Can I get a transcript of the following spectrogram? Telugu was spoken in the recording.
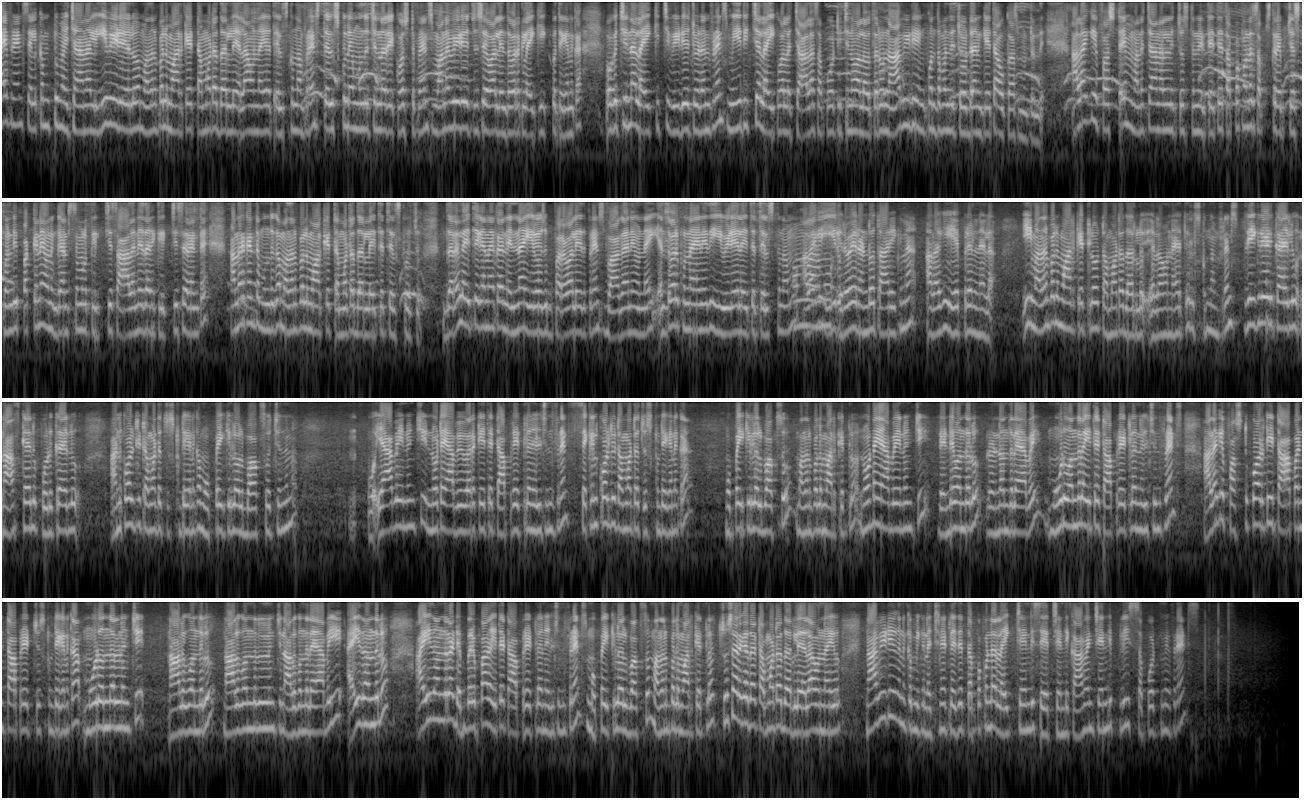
Hi friends welcome to my channel ఈ వీడియోలో మదనపల్లి మార్కెట్ టమాటా ధరలు ఎలా ఉన్నాయో తెలుసుకుందాం ఫ్రెండ్స్ తెలుసుకునే ముందు చిన్న రిక్వెస్ట్ ఫ్రెండ్స్ మన వీడియో చూసే వాళ్ళు ఇంతవరకు లైక్ ఇకపోతే కనుక ఒక చిన్న లైక్ ఇచ్చి వీడియో చూడండి ఫ్రెండ్స్ మీరు ఇచ్చే లైక్ వల్ల చాలా సపోర్ట్ ఇచ్చిన వాళ్ళు అవుతారు. నా వీడియో ఇంకొంతమంది చూడడానికి అయితే అవకాశం ఉంటుంది. అలాగే ఫస్ట్ టైం మన ఛానల్ని చూస్తున్నట్టయితే తప్పకుండా సబ్స్క్రైబ్ చేసుకోండి. పక్కనే ఉన్న గంట సింబల్ క్లిక్ చేసి ఆలనే దాన్ని క్లిక్ చేశారంటే అందరికంటే ముందుగా మదనపల్లి మార్కెట్ టమాటా ధరలు అయితే తెలుసుకోవచ్చు. ధరలు అయితే కనుక నిన్న ఈ రోజు పర్వాలేదు ఫ్రెండ్స్ బాగానే ఉన్నాయి. ఎంతవరకు ఉన్నాయనేది ఈ వీడియోలో అయితే తెలుసుకున్నాము. అలాగే ఈ ఇరవై రెండో తారీఖున అలాగే ఏప్రిల్ నెల. ఈ మదనపల్లి మార్కెట్లో టమాటా ధరలు ఎలా ఉన్నాయో తెలుసుకుందాం ఫ్రెండ్స్. త్రీ గ్రేడ్ కాయలు నాసుకాయలు పొడికాయలు అన్ క్వాలిటీ టమాటా చూసుకుంటే కనుక ముప్పై కిలోల బాక్స్ వచ్చింది. యాభై నుంచి నూట యాభై వరకు అయితే టాప్ రేట్లో నిలిచింది ఫ్రెండ్స్. సెకండ్ క్వాలిటీ టమాటా చూసుకుంటే కనుక ముప్పై కిలోల బాక్సు మదనపల్లి మార్కెట్లో నూట యాభై నుంచి రెండు వందలు రెండు వందల యాభై మూడు వందలు అయితే టాప్ రేట్లో నిలిచింది ఫ్రెండ్స్. అలాగే first quality top and top rate చూసుకుంటే కనుక మూడు వందల నుంచి నాలుగు వందలు నాలుగు వందల నుంచి నాలుగు వందల యాభై ఐదు వందలు ఐదు వందల డెబ్బై రూపాయలు అయితే టాప్ రేట్లో నిలిచింది ఫ్రెండ్స్. ముప్పై కిలోల బాక్స్ మదనపల్లి మార్కెట్లో చూసారు కదా టమాటా ధరలు ఎలా ఉన్నాయో. నా వీడియో కనుక మీకు నచ్చినట్లయితే తప్పకుండా లైక్ చేయండి షేర్ చేయండి కామెంట్ చేయండి. ప్లీజ్ సపోర్ట్ మీ ఫ్రెండ్స్.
